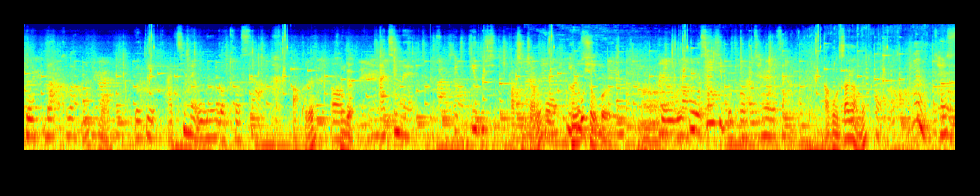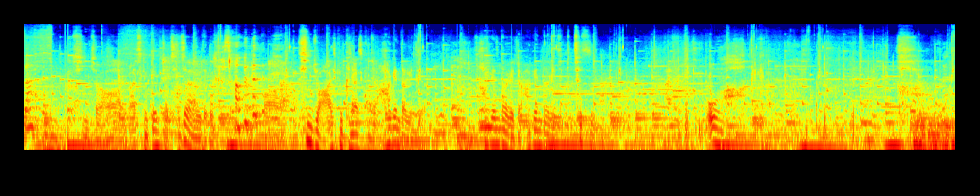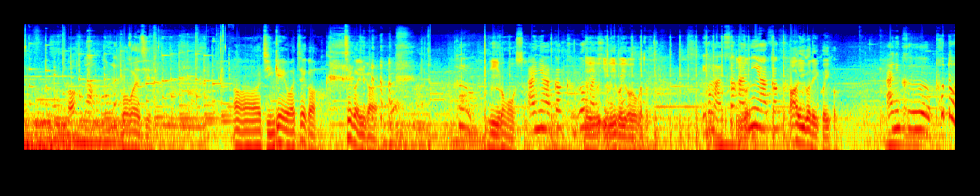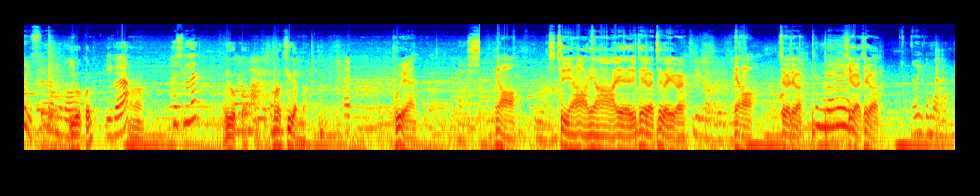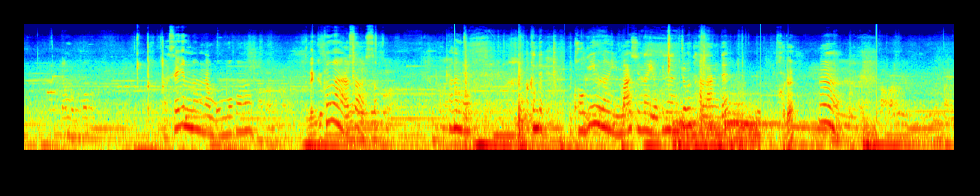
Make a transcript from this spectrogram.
그, 뭐, 그거 알아? 뭐? 여기 아침에 오는 거 더 싸. 아 그래? 어, 근데 아침에 이- 이것이 아 진짜로? 뭐, 그 일곱 시올 걸. 그리고 3시부터 잘 싸. 아 그럼 싸게 왔네? 응, 잘 싸. 진짜 이거 아이스크림 공짜 진짜 이대로. 아 심지어 아이스크림 그냥 아이스크림 아니라 하겐다게지. 하겐다게지 하겐다게지 미쳤어. 우와. 어? 너안 먹어야지. 어, 징계와 제가 제가 이거. 그 네 이거 먹었어. 아니 아까 그거 너 이거 이거 이거 이거 먹었다. 이거 맛있어? 이거- 아니 아까 그, 아 이거다 이거 이거. 아니 그 포도 쓰는 거 이거 걸? 이거야? 어 하실래? 이거 거. 뭐라 기억이 안 나. 보여. 야, 진짜 야, 야, 예, 제가 제가 이걸. 야, 제가 제가 근데 제가 제가. 너 이거 먹어. 나 못 먹어. 나세 개만 나 못 먹어. 냉겨? 그러면 알았어, 알았어. 편하게. 아 근데 거기 있는 이 맛이나 여기는 좀 달란데? 그래? 응.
